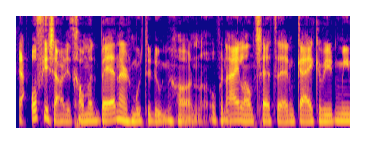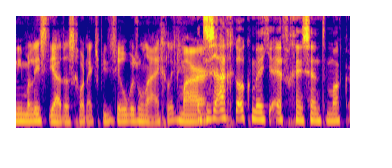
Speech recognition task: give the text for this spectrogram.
Ja, of je zou dit gewoon met banners moeten doen. Gewoon op een eiland zetten en kijken wie het minimalist... Ja, dat is gewoon Expeditie Robinson eigenlijk. Maar Het is eigenlijk ook een beetje even geen cent te makken.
